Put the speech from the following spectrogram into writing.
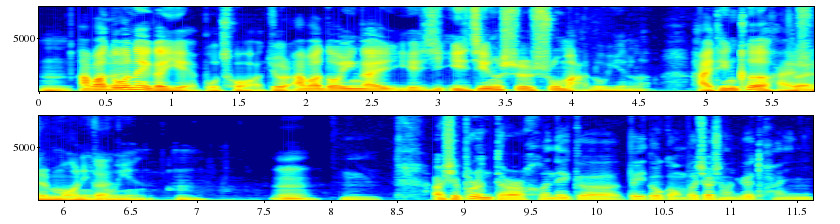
嗯，阿巴多那个也不错，就是阿巴多应该也已已经是数码录音了，海听克还是模拟录音。嗯，嗯嗯，而且布伦德尔和那个北斗广播交响乐团，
